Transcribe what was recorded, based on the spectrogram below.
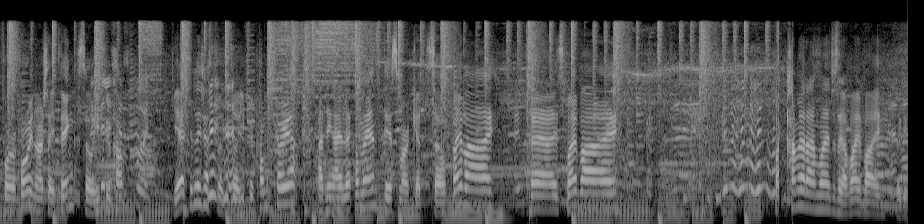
for foreigners I think. So if you come Delicious food. Yeah, delicious food. So if you come to Korea, I think I recommend this market. So bye bye. Guys, bye bye. 카메라 한번 해주세요. 바이 바이. 여기.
